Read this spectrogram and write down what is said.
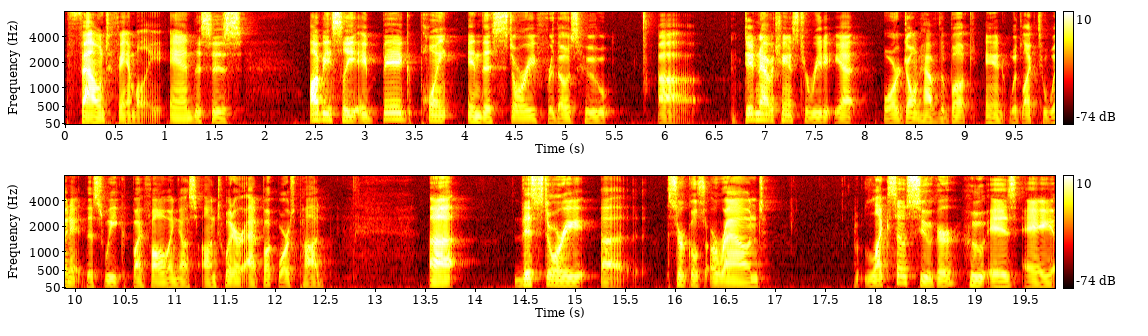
found family, and this is obviously a big point in this story for those who uh, didn't have a chance to read it yet or don't have the book and would like to win it this week by following us on Twitter at book BookWarsPod. Uh, this story uh, circles around Lexo Sooger, who is a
